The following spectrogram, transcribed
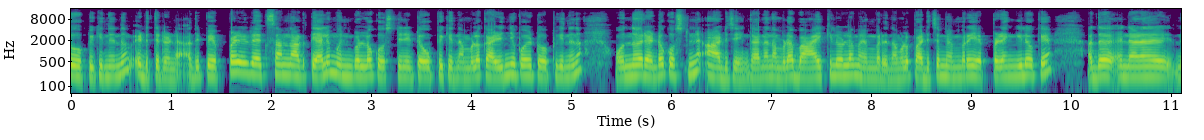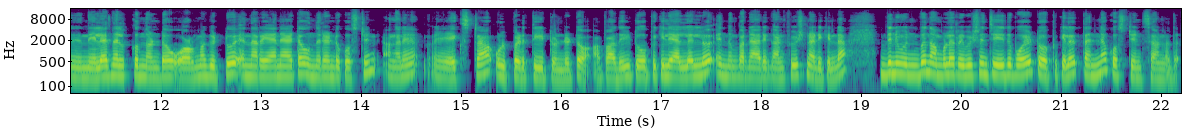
ടോപ്പിക്കിൽ നിന്നും എടുത്തിട്ടുണ്ട്. അതിപ്പോൾ എപ്പോഴൊരു എക്സാം നടത്തിയാലും മുൻപുള്ള ക്വസ്റ്റ്യൻ ടോപ്പിക്ക് നമ്മൾ കഴിഞ്ഞു പോയ ടോപ്പിക്കിൽ നിന്ന് ഒന്നോ രണ്ടോ ക്വസ്റ്റ്യൻ ആഡ് ചെയ്യും. കാരണം നമ്മുടെ ബാക്കിലുള്ള മെമ്മറി നമ്മൾ പഠിച്ച മെമ്മറി എപ്പോഴെങ്കിലുമൊക്കെ അത് എന്താണ് നിലനിൽക്കുന്നുണ്ടോ ഓർമ്മ കിട്ടുമോ എന്നറിയാനായിട്ട് ഒന്ന് രണ്ട് ക്വസ്റ്റ്യൻ അങ്ങനെ എക്സ്ട്രാ ഉൾപ്പെടുത്തിയിട്ടുണ്ട് കേട്ടോ അപ്പോൾ അത് ഈ ടോപ്പിക്കിലെ അല്ലല്ലോ എന്നും പറഞ്ഞാൽ ആരും കൺഫ്യൂഷൻ അടിക്കേണ്ട. ഇതിനു മുൻപ് നമ്മൾ റിവിഷൻ ചെയ്തു പോയ ടോപ്പിക്കിലെ തന്നെ ക്വസ്റ്റ്യൻസ് ആണത്.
